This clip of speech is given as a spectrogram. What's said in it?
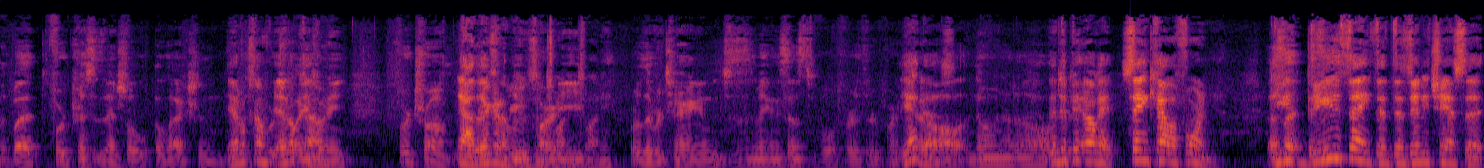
not- but for presidential election, It'll come- For it'll come. 2020, for Trump, yeah, they're gonna Green lose in Party 2020. or libertarian. It just doesn't make any sense to vote for a third party. Yeah, at all. No, not at all. It dep- okay, say in California. Do you, do you think that there's any chance that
